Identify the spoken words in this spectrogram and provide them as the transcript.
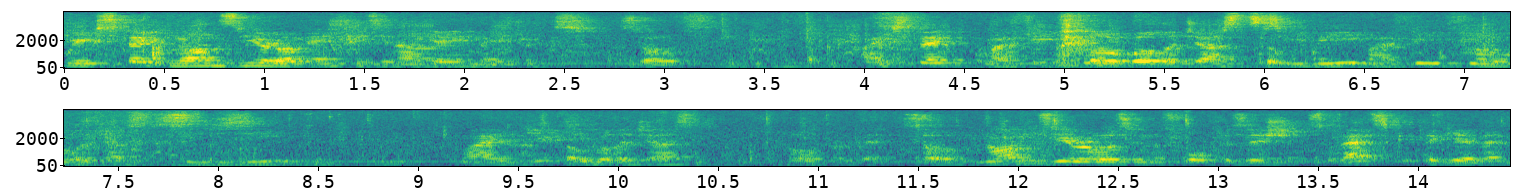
we expect non-zero entries in our gain matrix. So I expect my feed flow will adjust CB, my feed flow will adjust CC, my duty will adjust both of them. So non-zero is in the four positions, so that's the given.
